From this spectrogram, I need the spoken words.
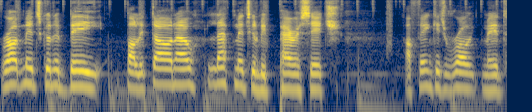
Right mid's going to be Politano. Left mid's going to be Perisic. I think it's right mid.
